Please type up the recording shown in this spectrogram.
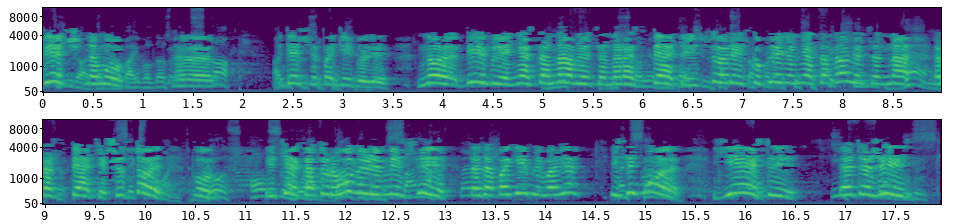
вечному э, вечной погибели. Но Библия не останавливается на распятии. История искупления не останавливается на распятии. Шестой пункт. И те, которые умерли в Мессии, тогда погибли вовек. И седьмое. Если это жизнь.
